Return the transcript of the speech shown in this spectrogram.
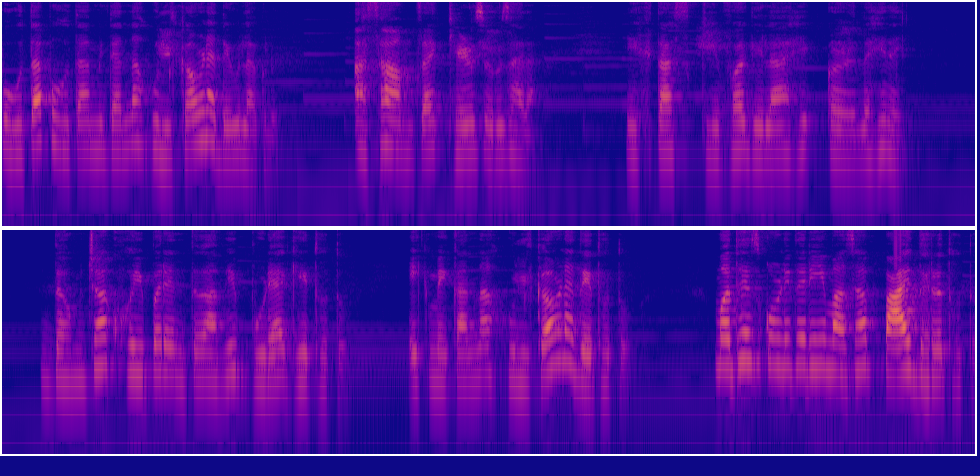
पोहता पोहता मी त्यांना हुलकावण्या देऊ लागलो. असा आमचा एक खेळ सुरू झाला. एक तास केव्हा गेला हे कळलंही नाही. दमछाक होईपर्यंत आम्ही बुड्या घेत होतो. एकमेकांना हुलकावण्या देत होतो. मध्येच कोणीतरी माझा पाय धरत होतं.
